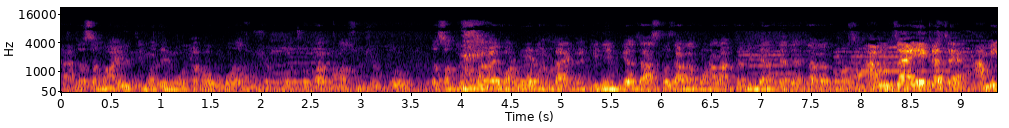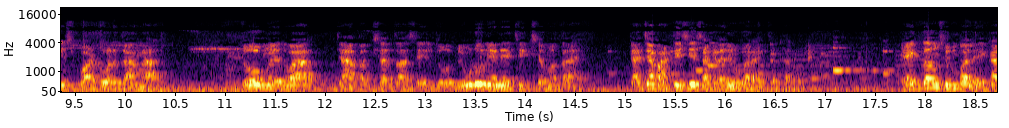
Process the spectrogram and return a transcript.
आता महायुतीमध्ये मोठा भाऊ कोण असू शकतो छोटा कोण असू शकतो तसं तुमचा काही फॉर्म्युला ठरलाय का? की नेमक्या जास्त जागा कोणाला कमी त्यातल्या त्या जागा कोणाला आमचा एकच आहे. आम्ही स्पॉटवर जाणार. जो उमेदवार ज्या पक्षाचा असेल जो निवडून येण्याची क्षमता आहे त्याच्या पाठीशी सगळ्यांनी उभं राहायचं ठरवलं. एकदम सिंपल आहे का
